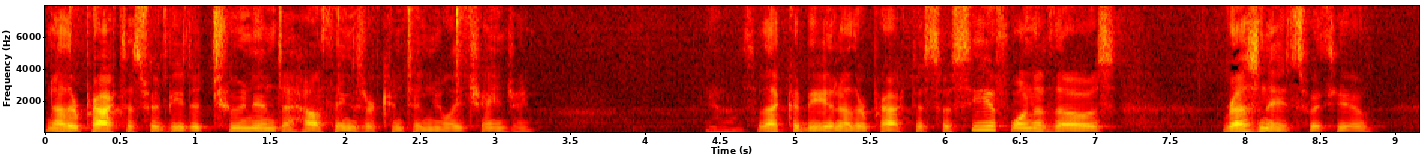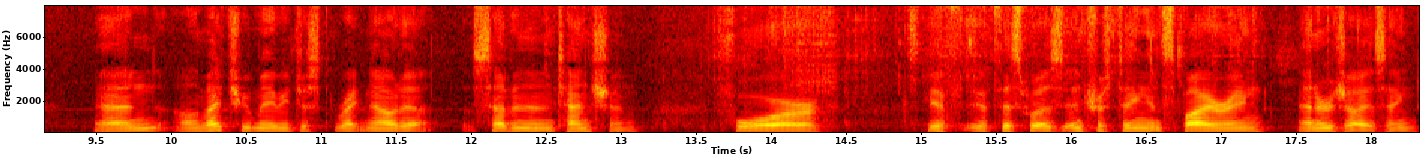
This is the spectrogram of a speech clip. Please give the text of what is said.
another practice would be to tune into how things are continually changing. So that could be another practice. So see if one of those resonates with you. And i'll invite you maybe just right now to set an intention for if, if this was interesting, inspiring, energizing,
